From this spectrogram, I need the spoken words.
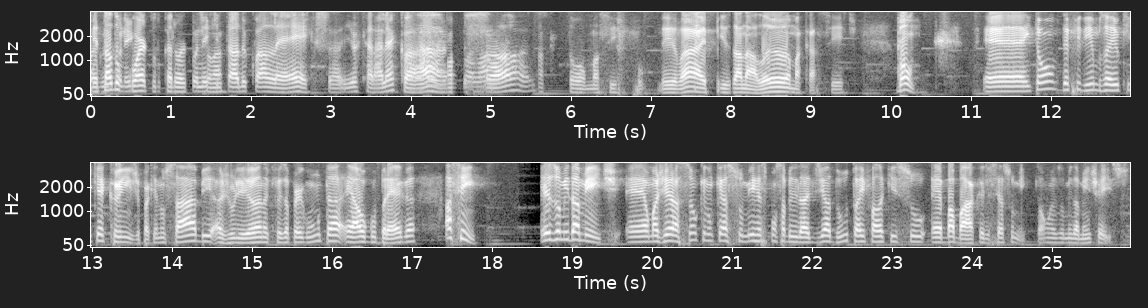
Metade do quarto do cara. Conectado com a Alexa, e o caralho é quatro. Ah. Toma, se fuder. Vai pisar na lama, cacete. Bom, é, então definimos aí o que que é cringe. Pra quem não sabe, a Juliana que fez a pergunta é algo brega. Assim, resumidamente, é uma geração que não quer assumir responsabilidades de adulto, aí fala que isso é babaca de se assumir. Então, resumidamente, é isso.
